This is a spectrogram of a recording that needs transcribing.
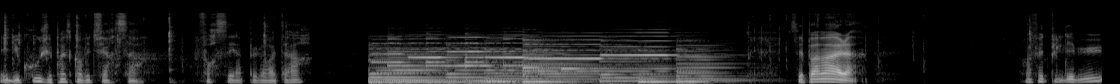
Et du coup, j'ai presque envie de faire ça. Forcer un peu le retard. C'est pas mal. Refait depuis le début.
